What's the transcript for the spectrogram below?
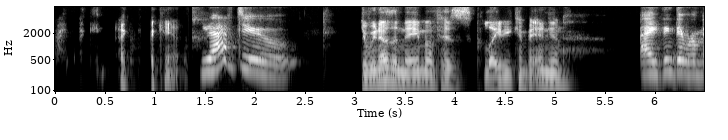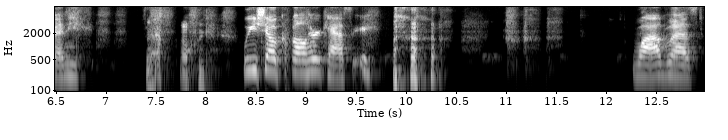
I, I, I can't. You have to. Do we know the name of his lady companion? I think there were many. oh, okay. We shall call her Cassie. Wild West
